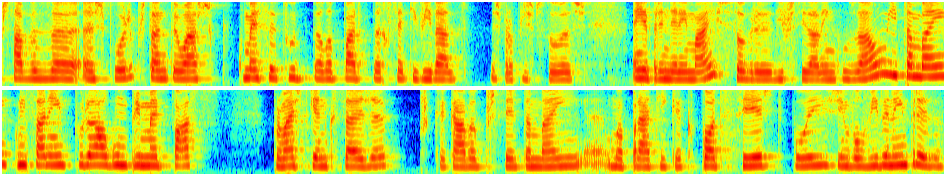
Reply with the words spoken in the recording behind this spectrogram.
estavas a, a, expor. Portanto, eu acho que começa tudo pela parte da receptividade das próprias pessoas em aprenderem mais sobre diversidade e inclusão e também começarem por algum primeiro passo, por mais pequeno que seja, porque acaba por ser também eh, uma prática que pode ser depois envolvida na empresa.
